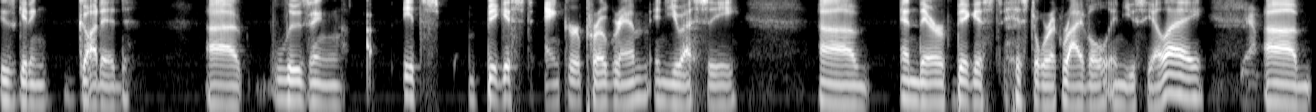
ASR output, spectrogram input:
is getting gutted, uh, losing its biggest anchor program in USC, um, and their biggest historic rival in UCLA. yeah Um,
